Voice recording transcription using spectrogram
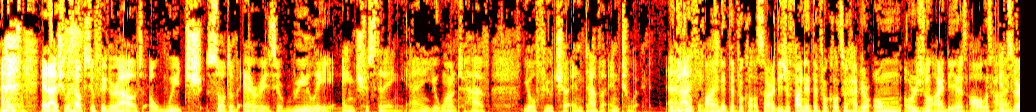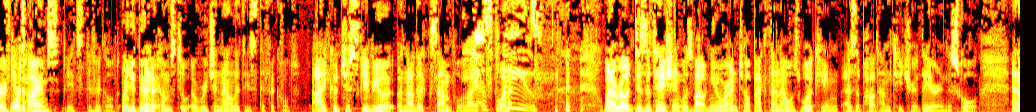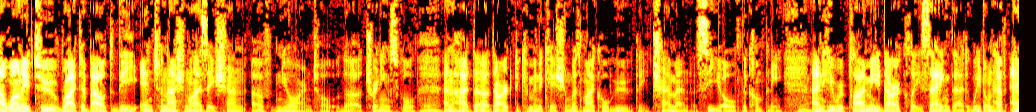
and it actually helps you figure out uh, which sort of areas you're really interested in and you want to have your future endeavor into it. But And did I you think find it difficult? Sorry, did you find it difficult to have your own original ideas all the time? it's very Four difficult. times? It's difficult. But you did when it. it comes to originality, it's difficult. I could just give you another example. Like Yes, when I- please. when I wrote dissertation, it was about New Oriental. Back then, I was working as a part-time teacher there in the school, and I wanted to write about the internationalization of New Oriental, the training school, and I had uh, direct communication with Michael Yu, the chairman, CEO of the company, and he replied me directly saying that we don't have any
